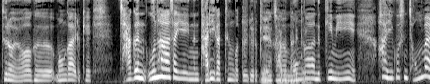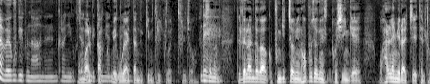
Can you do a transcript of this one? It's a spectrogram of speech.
들어요. 그 뭔가 이렇게 작은 운하 사이에 있는 다리 같은 것들도 이렇게 네, 가면. 뭔가 느낌이 아 이곳은 정말 외국이구나 하는 그런 이국적인 느낌이었는데 외국에 있다는 느낌이 들, 들죠. 네. 사실은 네 덜란드가 그 분기점인 허브적인 도시인 게 뭐 할렘이랄지 델토,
